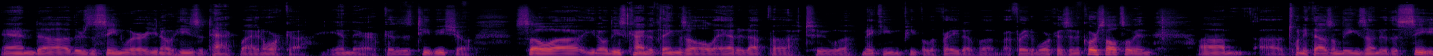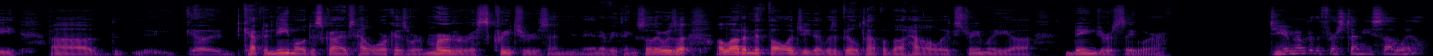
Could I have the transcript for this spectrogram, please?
And uh, there's a scene where, you know, he's attacked by an orca in there because it's a TV show. So, uh, you know, these kind of things all added up uh, to uh, making people afraid of uh, afraid of orcas. And of course, also in um, uh, 20,000 Leagues Under the Sea, Captain Nemo describes how orcas were murderous creatures and, and everything. So there was a, a lot of mythology that was built up about how extremely dangerous they were. Do you remember the first time you saw a whale?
